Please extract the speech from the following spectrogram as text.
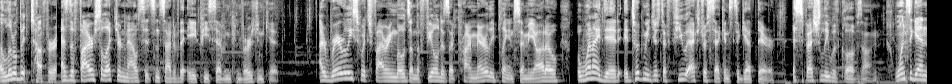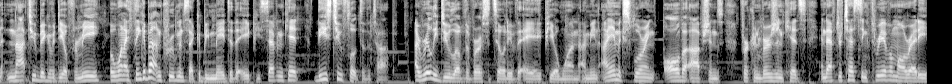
a little bit tougher as the fire selector now sits inside of the AP7 conversion kit. I rarely switch firing modes on the field as I primarily play in semi-auto, but when I did, it took me just a few extra seconds to get there, especially with gloves on. Once again, not too big of a deal for me, but when I think about improvements that could be made to the AP7 kit, these two float to the top. I really do love the versatility of the AAP01. I mean, I am exploring all the options for conversion kits, and after testing three of them already,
